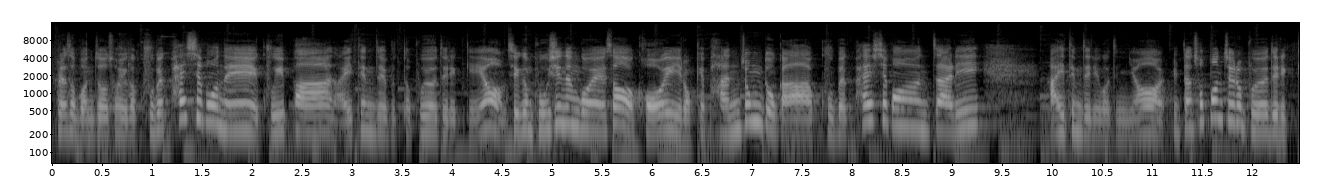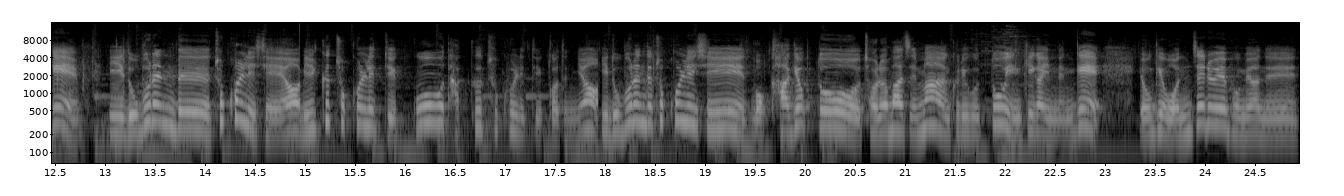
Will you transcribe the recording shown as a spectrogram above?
그래서 먼저 저희가 980원에 구입한 아이템들부터 보여드릴게요. 지금 보시는 거에서 거의 이렇게 반 정도가 980원짜리 아이템들이거든요. 일단 첫 번째로 보여드릴 게 이 노브랜드 초콜릿이에요. 밀크 초콜릿도 있고 다크 초콜릿도 있거든요. 이 노브랜드 초콜릿이 뭐 가격도 저렴하지만 그리고 또 인기가 있는 게 여기 원재료에 보면은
